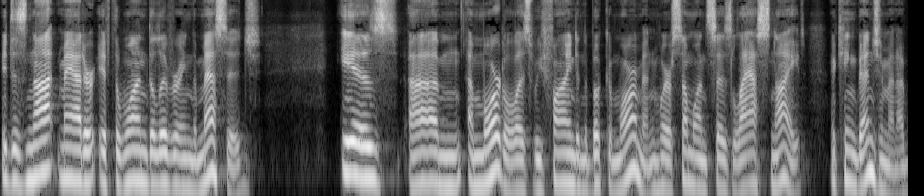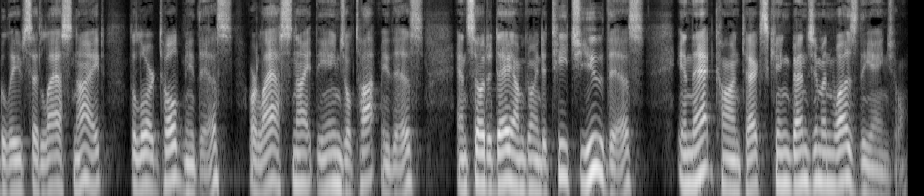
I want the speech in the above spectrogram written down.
it does not matter if the one delivering the message is um, immortal, as we find in the Book of Mormon, where someone says, Last night, King Benjamin, I believe, said, Last night the Lord told me this, or last night the angel taught me this, and so today I'm going to teach you this. In that context, King Benjamin was the angel.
